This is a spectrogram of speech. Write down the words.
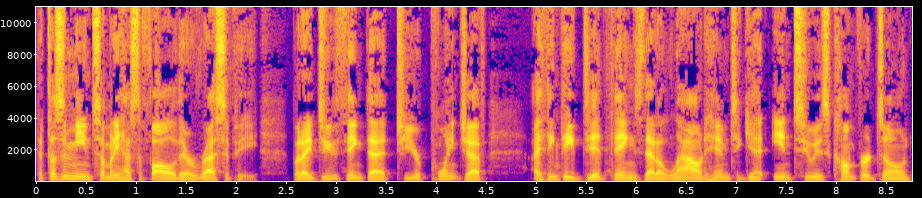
That doesn't mean somebody has to follow their recipe, but I do think that to your point, Jeff, I think they did things that allowed him to get into his comfort zone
